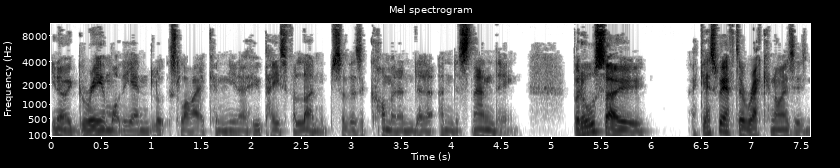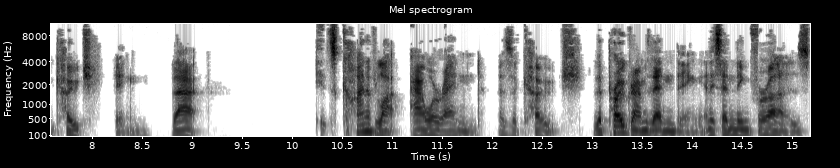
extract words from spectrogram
you know agreeing what the end looks like and you know who pays for lunch. So there's a common under understanding. But also I guess we have to recognize in coaching that it's kind of like our end as a coach. The program's ending and it's ending for us.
